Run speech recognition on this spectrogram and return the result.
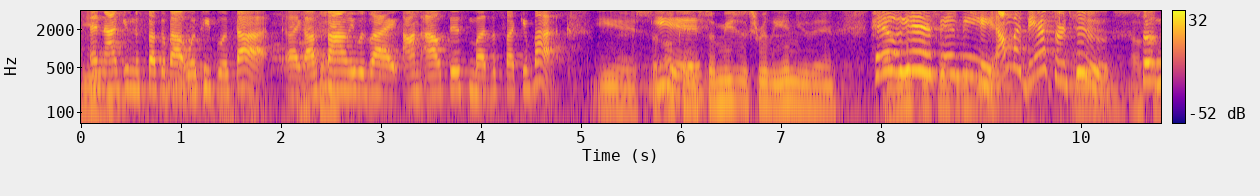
Yeah. and not giving a fuck about what people thought. Like I finally was like, I'm out this motherfucking box. Yeah. So Yeah. okay. So music's really in you then. Hell So music's yes, what in me. I'm a dancer too. Yeah, So, okay.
